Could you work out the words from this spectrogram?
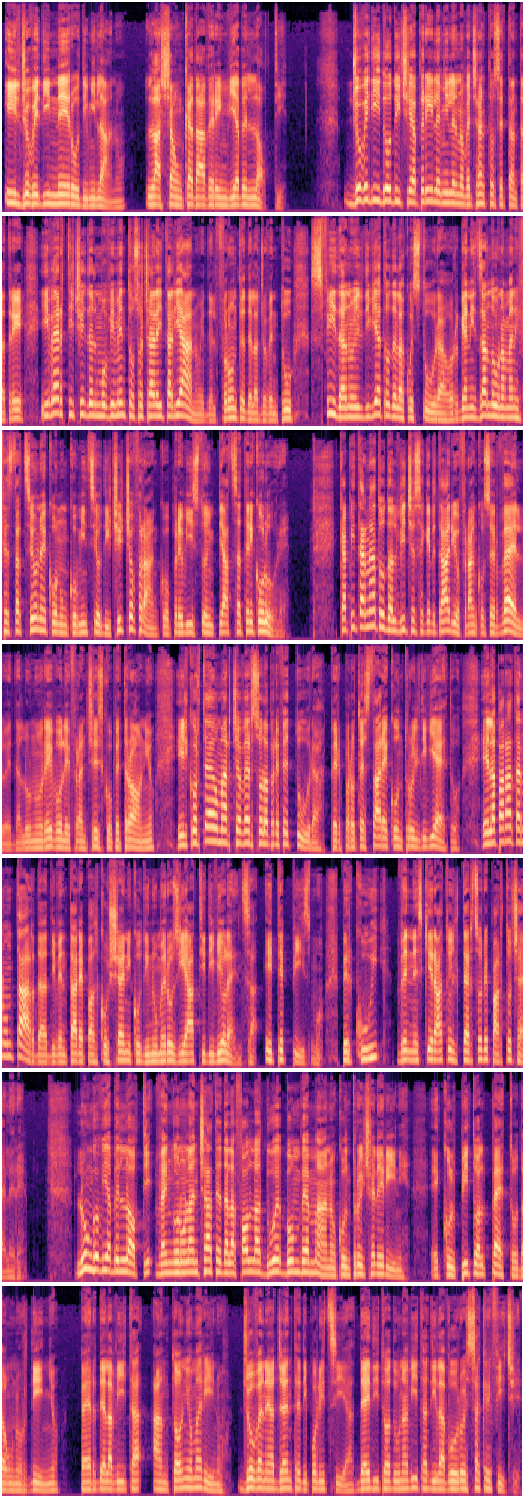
Il giovedì nero di Milano lascia un cadavere in via Bellotti. Giovedì 12 aprile 1973 i vertici del Movimento Sociale Italiano e del Fronte della Gioventù sfidano il divieto della questura organizzando una manifestazione con un comizio di Ciccio Franco previsto in piazza Tricolore. Capitanato dal vice segretario Franco Servello e dall'onorevole Francesco Petronio, il corteo marcia verso la prefettura per protestare contro il divieto e la parata non tarda a diventare palcoscenico di numerosi atti di violenza e teppismo, per cui venne schierato il terzo reparto celere. Lungo via Bellotti vengono lanciate dalla folla due bombe a mano contro i celerini e colpito al petto da un ordigno Perde la vita Antonio Marino, giovane agente di polizia, dedito ad una vita di lavoro e sacrifici.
